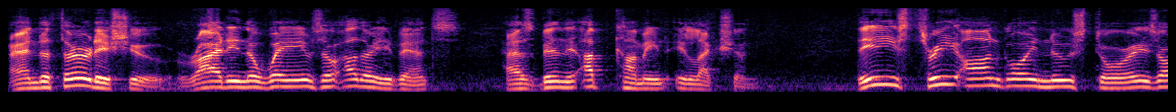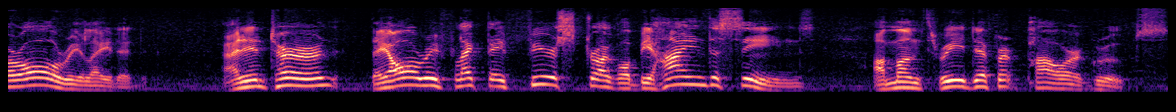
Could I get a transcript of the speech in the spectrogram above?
And the third issue, riding the waves of other events, has been the upcoming election. These three ongoing news stories are all related, and in turn they all reflect a fierce struggle behind the scenes among three different power groups.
